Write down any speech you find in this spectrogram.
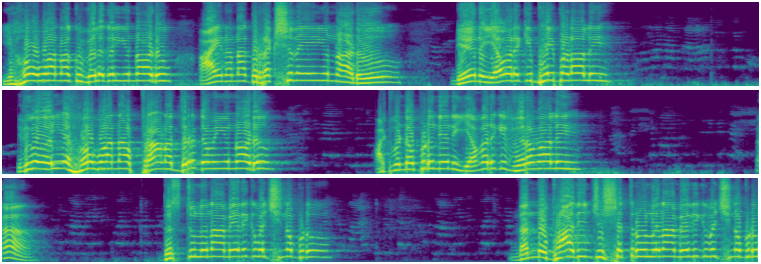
యహోవా నాకు వెలుగై ఉన్నాడు ఆయన నాకు రక్షణ అయి ఉన్నాడు. నేను ఎవరికి భయపడాలి? ఇదిగో యహోవా నా ప్రాణ దుర్గమై ఉన్నాడు. అటువంటప్పుడు నేను ఎవరికి విరవాలి? దుష్టులు నా మీదకి వచ్చినప్పుడు నన్ను బాధించు శత్రువులు నా మీదకి వచ్చినప్పుడు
